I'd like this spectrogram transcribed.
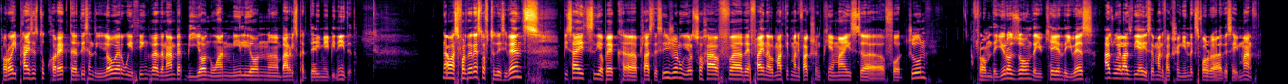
For oil prices to correct and decently lower, we think that the number beyond 1 million uh, barrels per day may be needed. Now, as for the rest of today's events, besides the OPEC uh, plus decision, we also have uh, the final Markit manufacturing PMIs uh, for June from the Eurozone, the UK and the US, as well as the ISM manufacturing index for uh, the same month.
